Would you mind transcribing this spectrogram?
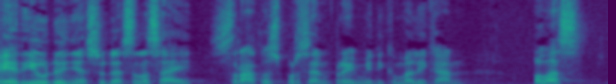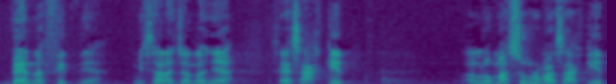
periodenya sudah selesai, 100% premi dikembalikan plus benefitnya. Misalnya contohnya, saya sakit, lalu masuk rumah sakit,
